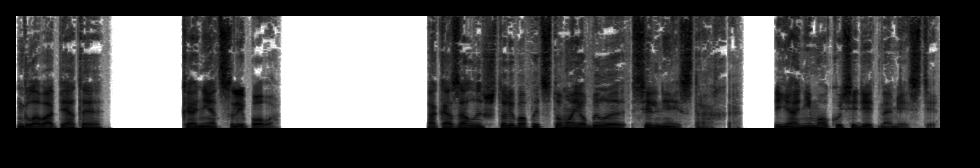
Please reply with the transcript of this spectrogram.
Глава пятая. Конец слепого. Оказалось, что любопытство мое было сильнее страха. Я не мог усидеть на месте.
